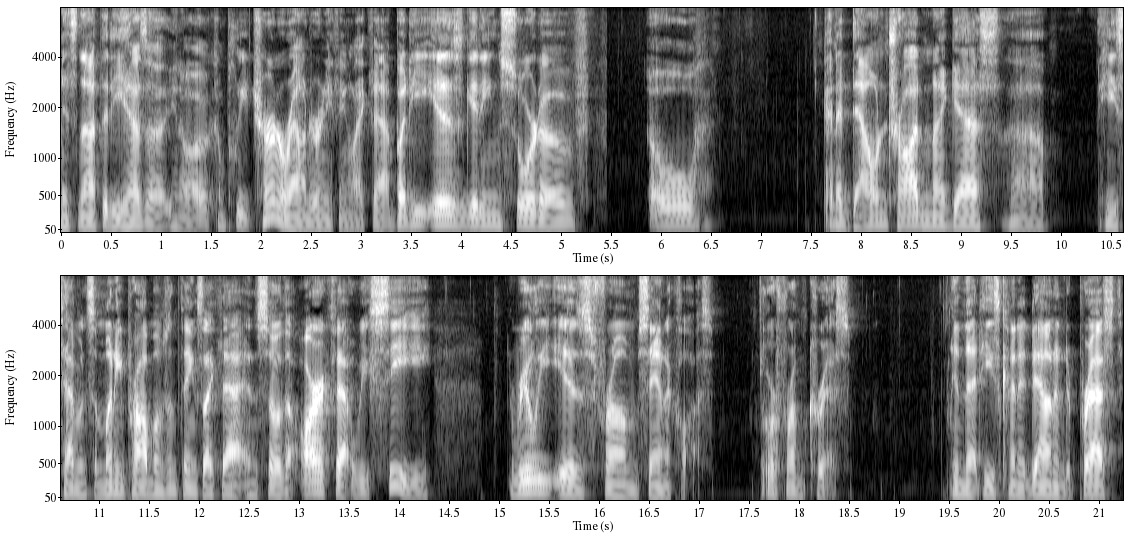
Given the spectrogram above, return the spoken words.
It's not that he has a, you know, a complete turnaround or anything like that, but he is getting sort of oh kind of downtrodden, I guess. Uh, he's having some money problems and things like that. And so the arc that we see really is from Santa Claus or from Chris, in that he's kind of down and depressed.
